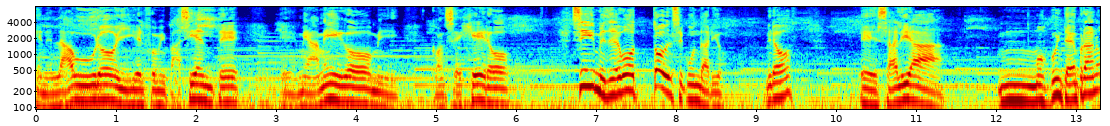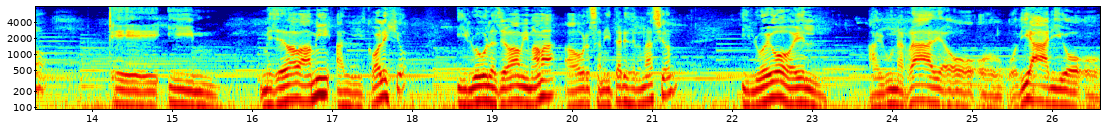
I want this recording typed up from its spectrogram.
en el laburo y él fue mi paciente, mi amigo, mi consejero. Sí, me llevó todo el secundario. Mira vos, salía muy temprano, eh, y me llevaba a mí al colegio y luego la llevaba a mi mamá a Obras Sanitarias de la Nación y luego él a alguna radio o, diario o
